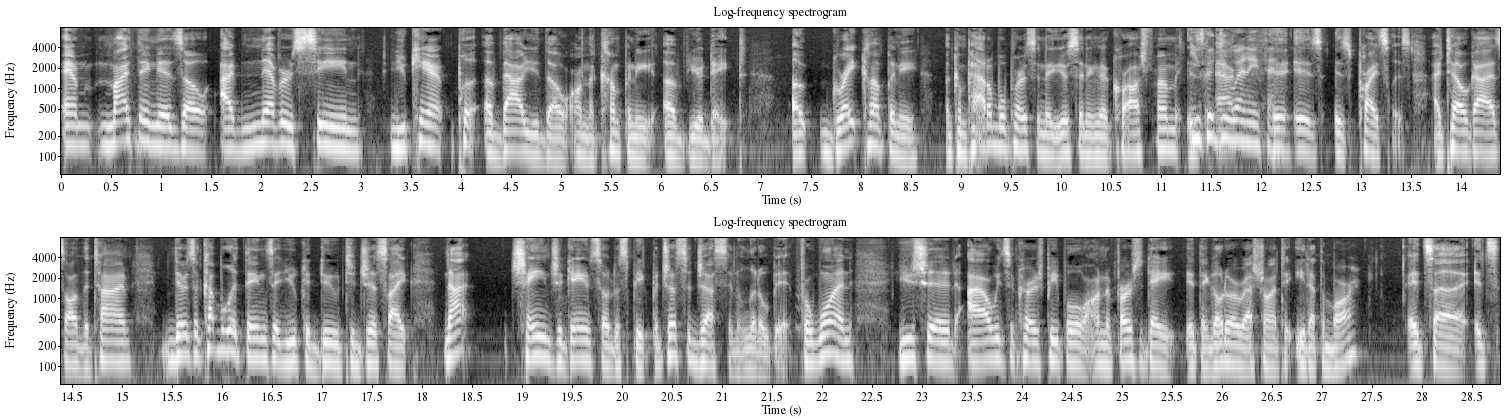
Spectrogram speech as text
And my thing is, though, I've never seen. You can't put a value though on the company of your date. A great company, a compatible person that you're sitting across from, is You could do anything. Is is priceless. I tell guys all the time. There's a couple of things that you could do to just like not change the game, so to speak, but just adjust it a little bit. For one, you should. I always encourage people on the first date if they go to a restaurant to eat at the bar. It's a it's,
